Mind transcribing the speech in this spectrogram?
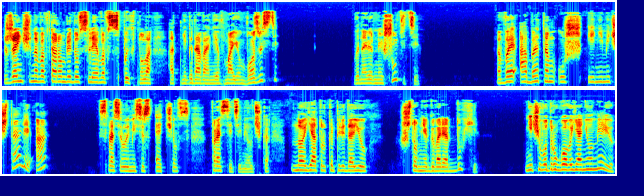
Женщина во втором ряду слева вспыхнула от негодования в моем возрасте. Вы, наверное, шутите? Вы об этом уж и не мечтали, а? — спросила миссис Этчелс. — Простите, милочка, но я только передаю, что мне говорят духи. Ничего другого я не умею,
